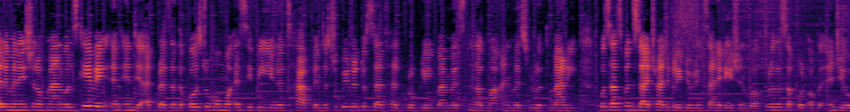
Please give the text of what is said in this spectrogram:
elimination of manual scavenging in India. At present, the first two HomoSEP units have been distributed to self-help group led by Ms. Nagamma and Ms. Ruth Mary, whose husbands died tragically during sanitation work. Through the support of the NGO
